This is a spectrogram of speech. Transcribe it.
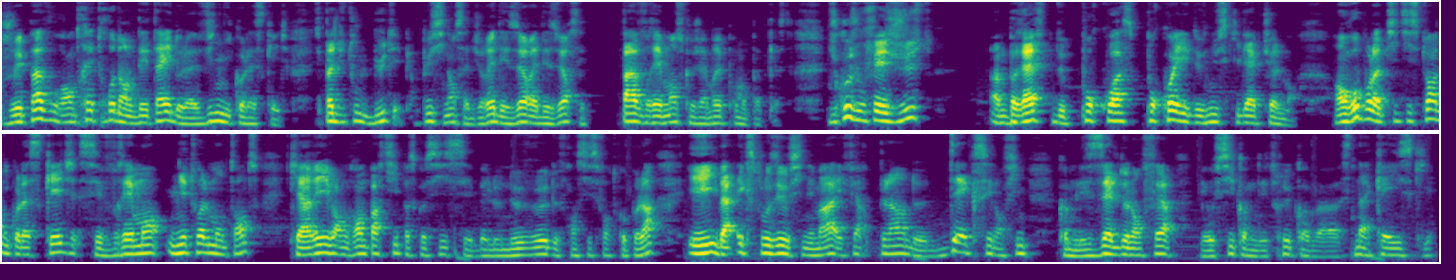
Je vais pas vous rentrer trop dans le détail de la vie de Nicolas Cage. C'est pas du tout le but, et puis en plus sinon ça durerait des heures et des heures, c'est pas vraiment ce que j'aimerais pour mon podcast. Du coup, je vous fais juste un bref de pourquoi, pourquoi il est devenu ce qu'il est actuellement. En gros, pour la petite histoire, Nicolas Cage, c'est vraiment une étoile montante qui arrive en grande partie parce qu'aussi c'est ben, le neveu de Francis Ford Coppola et il va exploser au cinéma et faire plein de d'excellents films comme Les Ailes de l'enfer, mais aussi comme des trucs comme euh, Snack Eyes qui est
